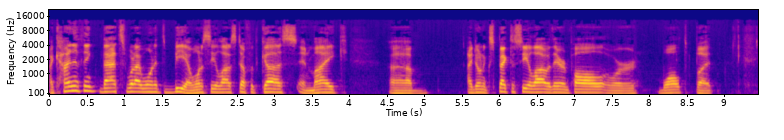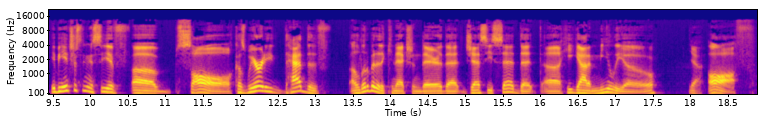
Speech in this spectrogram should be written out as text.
I kind of think that's what I want it to be. I want to see a lot of stuff with Gus and Mike. Uh, I don't expect to see a lot with Aaron Paul or Walt, but It'd be interesting to see if uh, Saul, because we already had the a little bit of the connection there that Jesse said that uh, he got Emilio yeah, off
